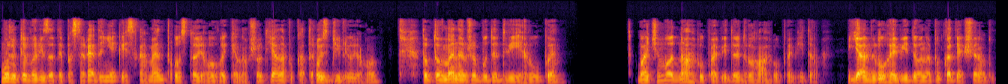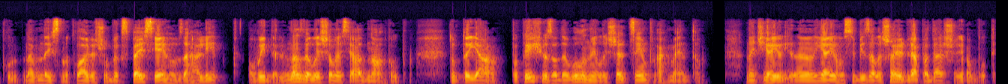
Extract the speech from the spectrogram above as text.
Можете вирізати посередині якийсь фрагмент, просто його викинувши. От я, наприклад, розділю його. Тобто в мене вже буде дві групи. Бачимо одна група відео і друга група відео. Я друге відео, наприклад, якщо навнисну клавішу Backspace, я його взагалі видалю. У нас залишилася одна група. Тобто я поки що задоволений лише цим фрагментом. Значить, я, е, я його собі залишаю для подальшої роботи.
